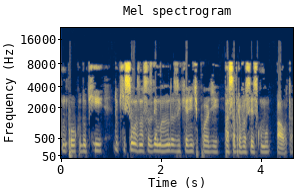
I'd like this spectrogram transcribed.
um pouco do que do que são as nossas demandas e que a gente pode passar para vocês como pauta.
